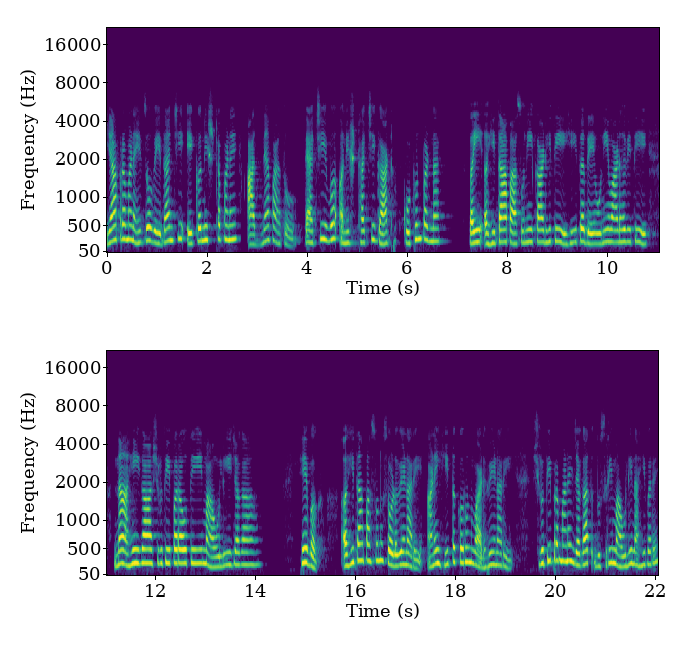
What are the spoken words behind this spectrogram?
याप्रमाणे जो वेदांची एकनिष्ठपणे आज्ञा पाळतो त्याची व अनिष्ठाची गाठ कोठून पडणार? पै अहितापासुनी काढिती हित देऊनी वाढविती नाही गा श्रुती परवती माऊली जगा. हे बघ अहितापासून सोडविणारी आणि हित करून वाढविणारी श्रुतीप्रमाणे जगात दुसरी माऊली नाही बरे?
